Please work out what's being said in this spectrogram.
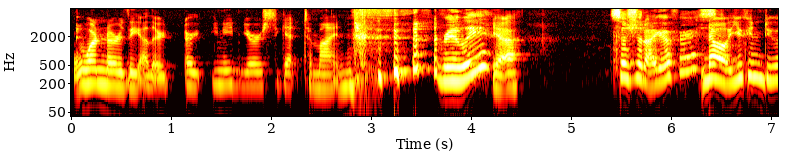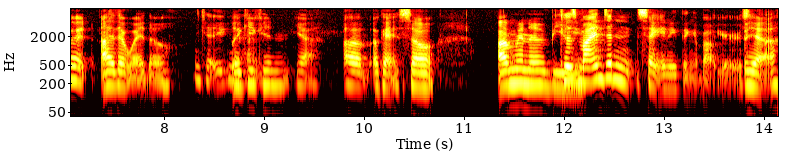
one or the other, or you need yours to get to mine. really? yeah. So should I go first? No, you can do it either way though. Okay. You can Like you can, yeah. Um, okay, so I'm gonna be Because mine didn't say anything about yours. Yeah.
